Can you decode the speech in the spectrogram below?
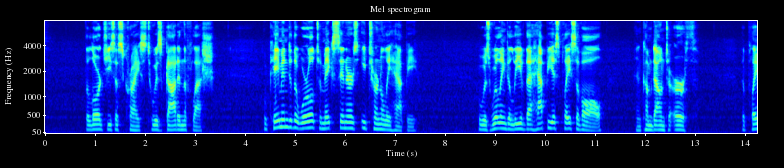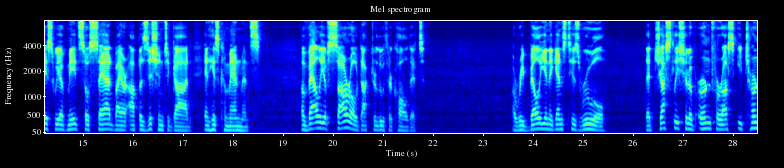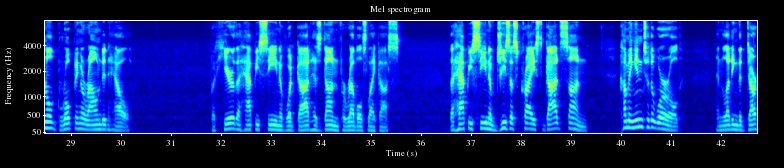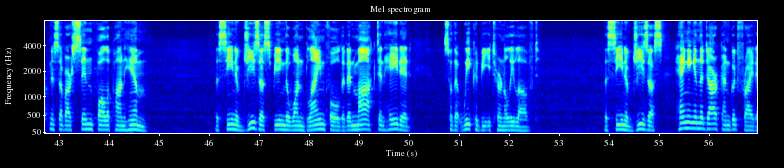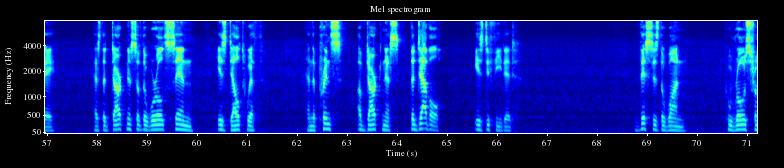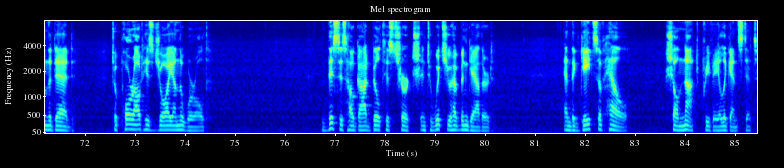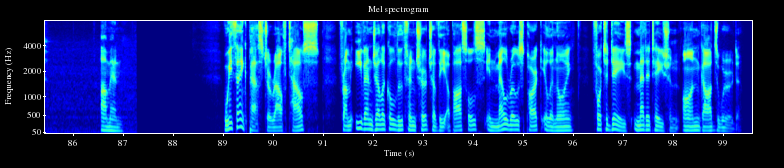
the Lord Jesus Christ, who is God in the flesh, who came into the world to make sinners eternally happy, who was willing to leave the happiest place of all and come down to earth, the place we have made so sad by our opposition to God and His commandments. A valley of sorrow, Dr. Luther called it. A rebellion against His rule that justly should have earned for us eternal groping around in hell. But hear the happy scene of what God has done for rebels like us. The happy scene of Jesus Christ, God's Son, coming into the world and letting the darkness of our sin fall upon Him. The scene of Jesus being the one blindfolded and mocked and hated so that we could be eternally loved. The scene of Jesus hanging in the dark on Good Friday, as the darkness of the world's sin is dealt with, and the prince of darkness, the devil, is defeated. This is the one who rose from the dead to pour out his joy on the world. This is how God built his church into which you have been gathered, and the gates of hell shall not prevail against it. Amen. We thank Pastor Ralph Taus from Evangelical Lutheran Church of the Apostles in Melrose Park, Illinois, for today's meditation on God's Word.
